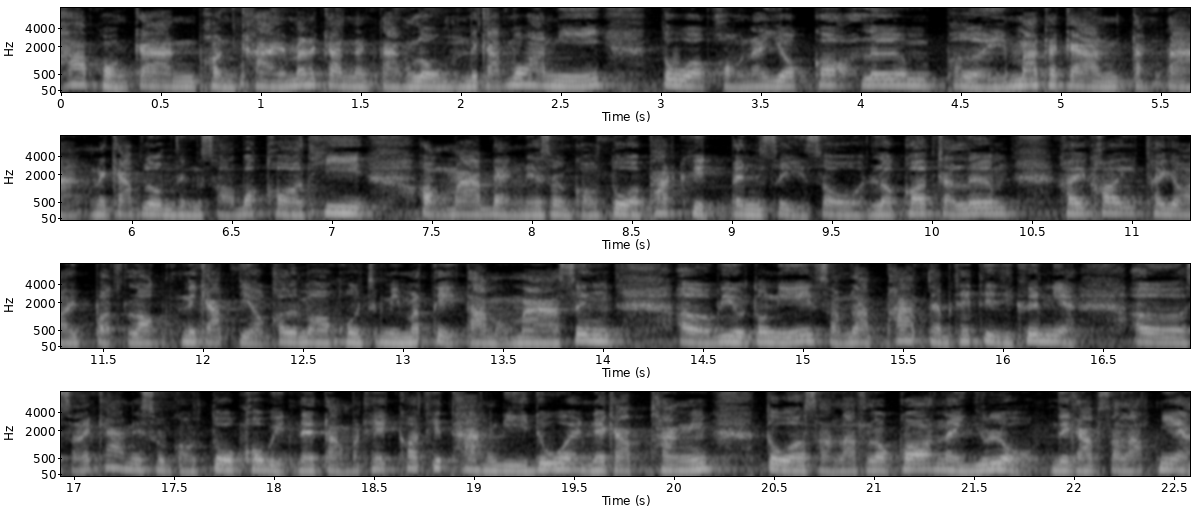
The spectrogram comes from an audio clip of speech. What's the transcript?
ภาพของการผ่อนคลายมาตรการต่างๆ ลงนะครับเมื่อวานนี้ตัวของนายกก็เริ่มเผยมาตรการต่างๆนะครับรวมถึงสบคที่ออกมาแบ่งในส่วนของตัวภาคกิจเป็น 4 โซน แล้วก็จะเริ่มค่อยๆ ทยอยปลดล็อกนะครับเดี๋ยวกรมคงจะมีมติตามออกมา ซึ่งเออวิวตรงนี้สำหรับภาพในประเทศที่ดีขึ้นเนี่ยเออสถานการณ์ในส่วนของตัวโควิดในต่างประเทศก็ทิศทางดีด้วยนะครับทั้งตัวสหรัฐแล้วก็ในยุโรปนะครับสหรัฐเนี่ย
